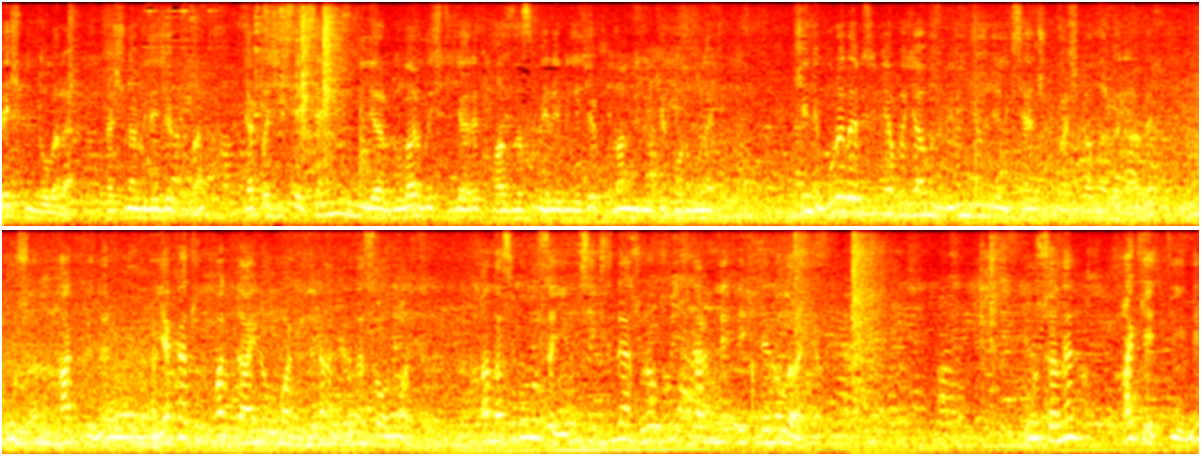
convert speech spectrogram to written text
20-25 bin dolara taşınabilecek olan yaklaşık 80-100 milyar dolar dış ticaret fazlası verebilecek olan bir ülke konumuna gelir. Şimdi burada bizim yapacağımız birinci öncelik Selçuk Başkan'la beraber Bursa'nın hakkını yaka tutmak dahil olmak üzere Ankara'da savunmaktır. Ha nasip olursa 28'inden sonra bu iktidar milletvekilleri olarak yapacağız. Bursa'nın hak ettiğini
